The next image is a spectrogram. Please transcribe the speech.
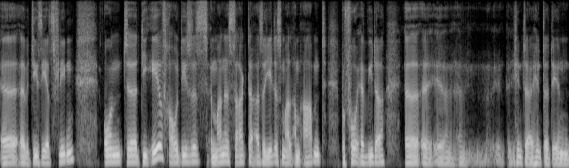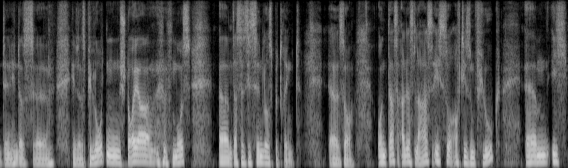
die sie jetzt fliegen. Und die Ehefrau dieses Mannes sagte also jedes Mal am Abend, bevor er wieder hinter, hinter, den, den, hinter, das, hinter das Piloten Steuer muss, äh, dass er sich sinnlos bedringt. Äh, so. Und das alles las ich so auf diesem Flug. Ähm, ich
